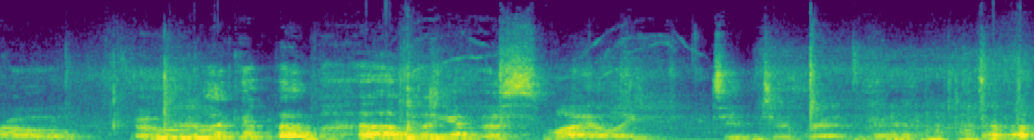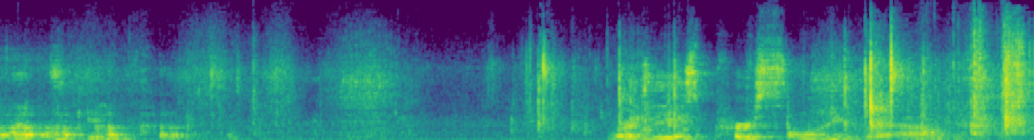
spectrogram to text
row. Ooh, look at them. look at the smiling gingerbread man. That's cute. Were these personally wrapped?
